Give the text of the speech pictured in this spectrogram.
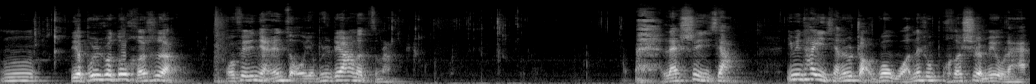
嗯，也不是说都合适，我非得撵人走，也不是这样的，姊妹。来试一下，因为他以前的时候找过我，那时候不合适，没有来。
